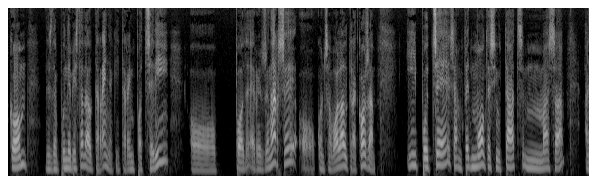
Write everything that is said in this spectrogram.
com des del punt de vista del terreny. Aquell terreny pot cedir o pot erosionar-se o qualsevol altra cosa. I potser s'han fet moltes ciutats massa a,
